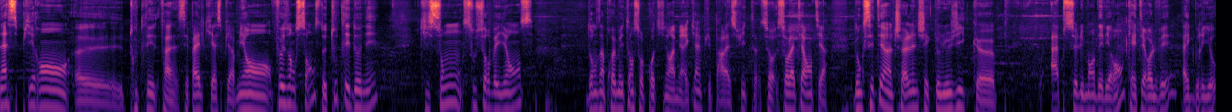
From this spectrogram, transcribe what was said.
aspirant euh, toutes les, enfin c'est pas elle qui aspire, mais en faisant sens de toutes les données qui sont sous surveillance dans un premier temps sur le continent américain et puis par la suite sur, sur la Terre entière. Donc c'était un challenge technologique euh, absolument délirant qui a été relevé avec brio.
